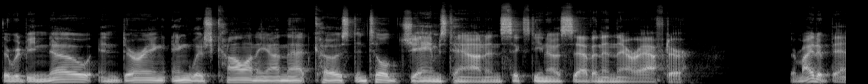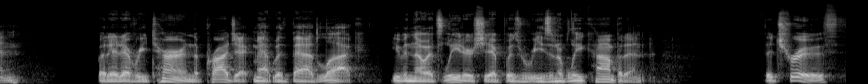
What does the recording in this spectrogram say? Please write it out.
there would be no enduring English colony on that coast until Jamestown in 1607 and thereafter. There might have been, but at every turn the project met with bad luck even though its leadership was reasonably competent. The truth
